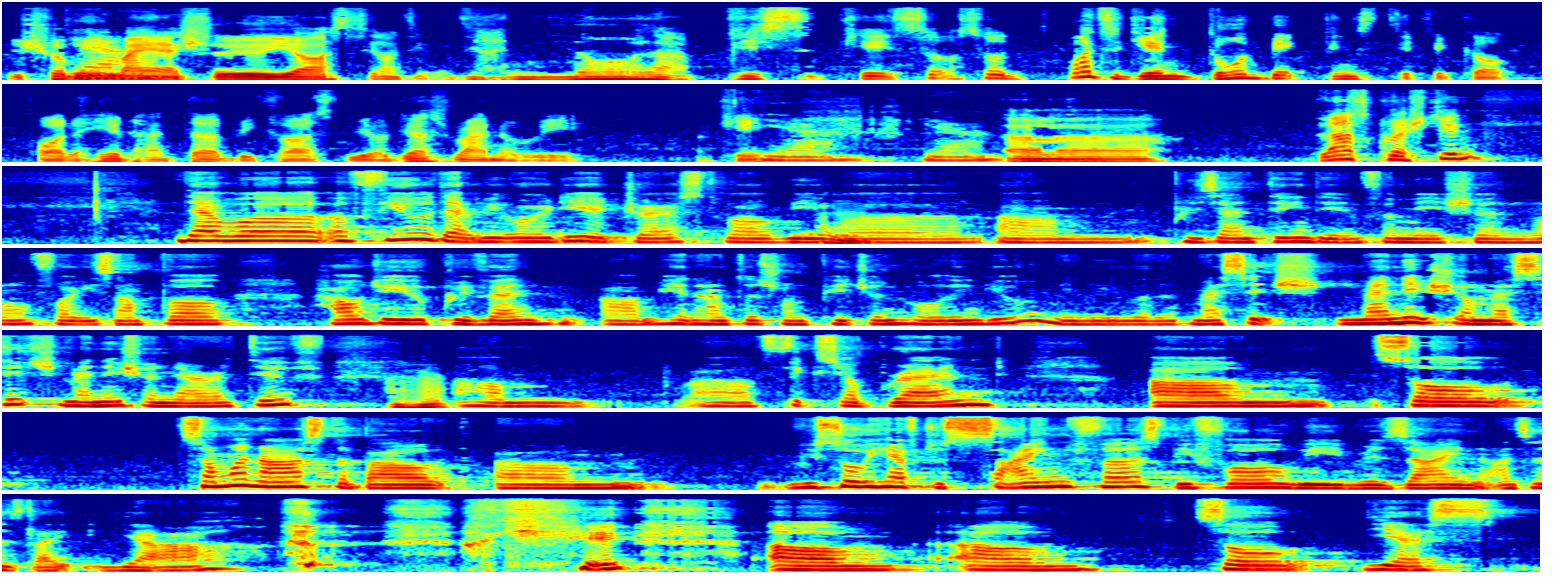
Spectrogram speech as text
you show me Mm. Mine, I show you yours. You know, I know lah. Please. Okay. So so once again, don't make things difficult for the headhunter because we'll just run away. Okay. Yeah, yeah. Uh, last question. There were a few that we already addressed while we were um, presenting the information. You know? For example, how do you prevent um, headhunters from pigeonholing you? I mean, you to message, manage your message, manage your narrative, um, uh, fix your brand. Um, so, someone asked about. Um, we, so we have to sign first before we resign. The answer is like, yeah. okay. Um, um, so yes,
